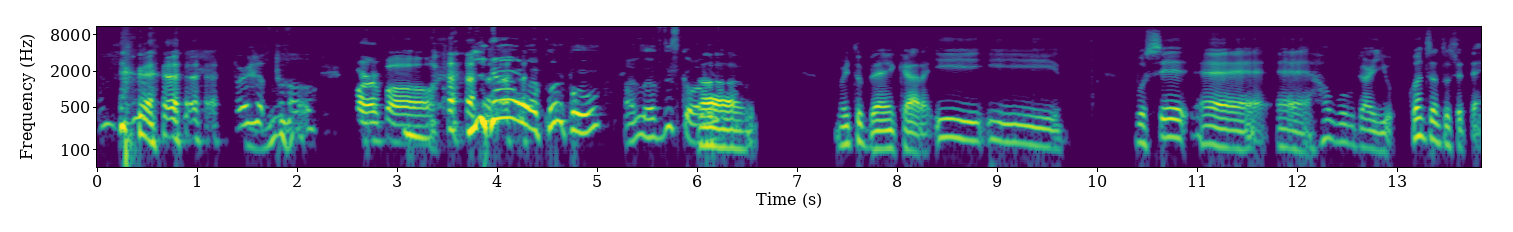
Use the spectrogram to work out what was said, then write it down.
Purple. Purple. Yeah, purple. I love this color. Ah, muito bem, cara. E, e você é, é, How old are you? Quantos anos você tem?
